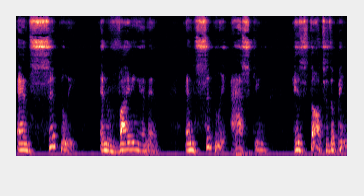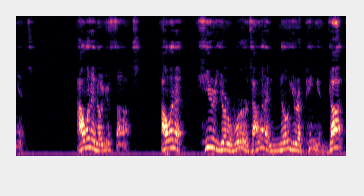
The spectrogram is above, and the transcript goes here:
and simply inviting Him in and simply asking his thoughts, his opinions. I want to know your thoughts. I want to hear your words. I want to know your opinion. God,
